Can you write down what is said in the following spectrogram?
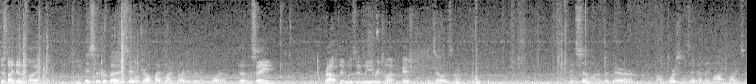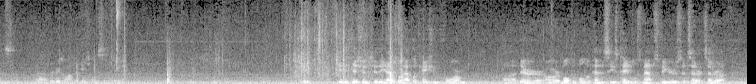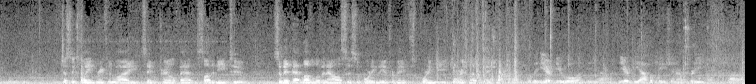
Just identify it. It's the proposed Sabal Trail Pipeline project within Florida. Is that the same route that was in the original application? No, it's not. It's similar, but there are uh, portions that have been modified since uh, the original application was submitted. In addition to the actual application form, uh, there are multiple appendices, tables, maps, figures, et cetera, et cetera. Just explain briefly why Sabal Trail saw the need to submit that level of analysis supporting the information, supporting the original application. Well, the ERP rule and the uh, ERP application are pretty uh,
